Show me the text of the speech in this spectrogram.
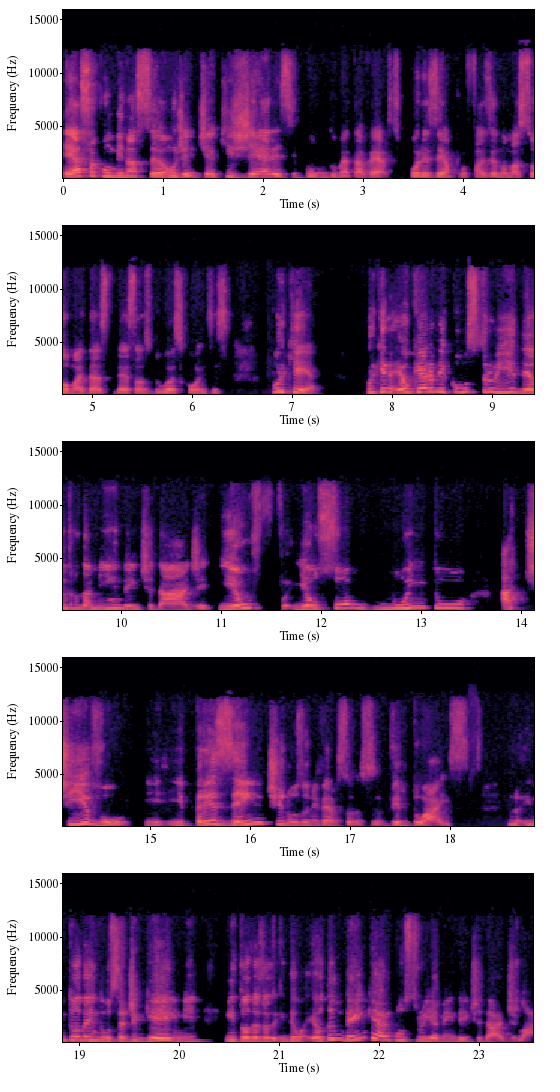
Essa combinação, gente, é que gera esse boom do metaverso, por exemplo, fazendo uma soma das, dessas duas coisas. Por quê? Porque eu quero me construir dentro da minha identidade e eu, e eu sou muito ativo e, e presente nos universos virtuais em toda a indústria de game, em todas as... Então, eu também quero construir a minha identidade lá.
